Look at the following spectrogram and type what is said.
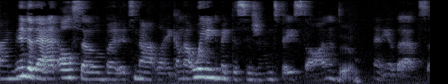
I'm into that also, but it's not like I'm not waiting to make decisions based on Yeah. any of that. So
